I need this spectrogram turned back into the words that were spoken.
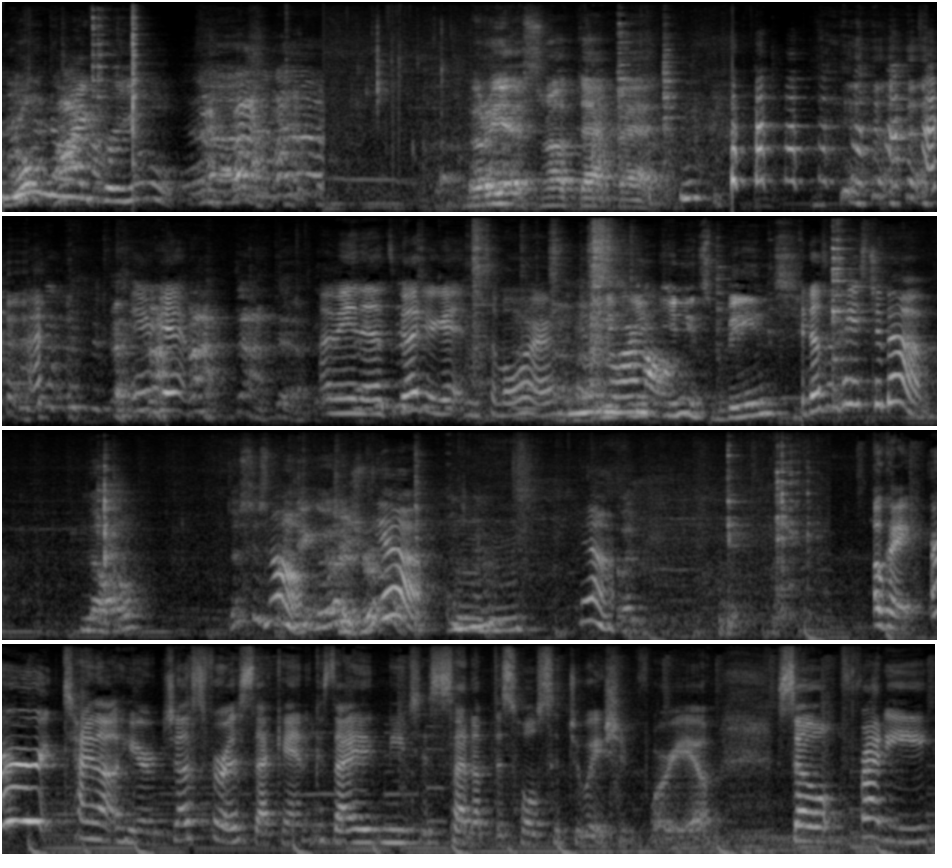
No pie for you. Maria, it's not that bad. You're getting, I mean, that's good. You're getting some more. New normal. You need some beans? It doesn't taste too bad. No. This is No. pretty good. Tastes really Yeah. Mm-hmm. Yeah. Okay, er, time out here just for a second because I need to set up this whole situation for you. So Freddie,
